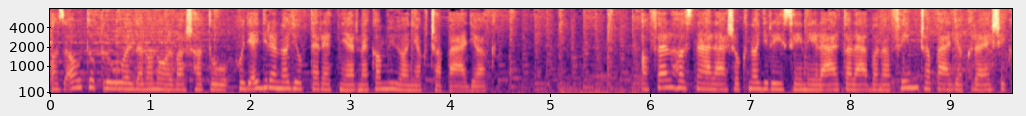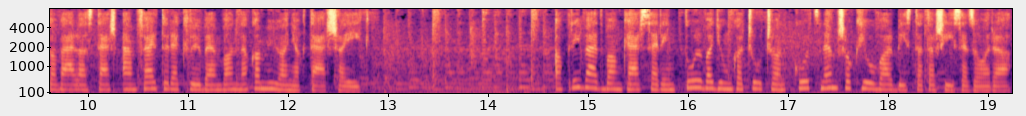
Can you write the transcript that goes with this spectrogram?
Az Autopro oldalon olvasható, hogy egyre nagyobb teret nyernek a műanyag csapágyak. A felhasználások nagy részénél általában a fémcsapágyakra esik a választás, ám feltörekvőben vannak a műanyag társaik. A privát bankár szerint túl vagyunk a csúcson, Kurz nem sok jóval biztat a síszezonra.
